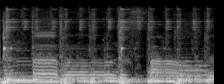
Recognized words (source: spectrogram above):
bubble to fall.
